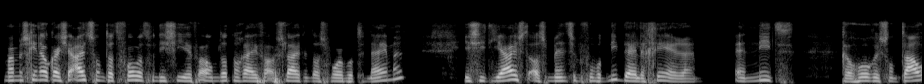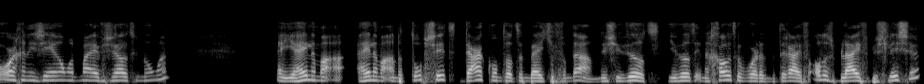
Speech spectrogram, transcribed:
Maar misschien ook als je uitzond dat voorbeeld van die CFO, om dat nog even afsluitend als voorbeeld te nemen. Je ziet juist als mensen bijvoorbeeld niet delegeren en niet horizontaal organiseren, om het maar even zo te noemen. En je helemaal, helemaal aan de top zit, daar komt dat een beetje vandaan. Dus je wilt, je wilt in een groter wordend bedrijf alles blijven beslissen.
